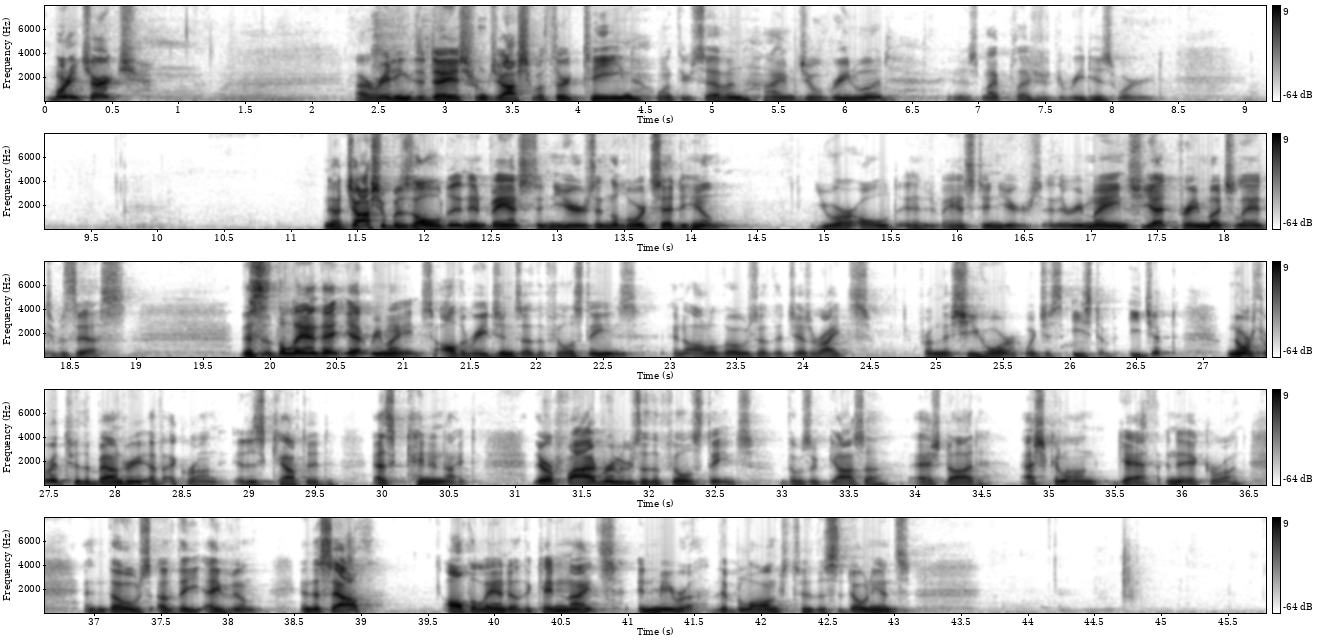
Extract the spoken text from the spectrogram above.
Morning, church. Our reading today is from Joshua 13, 1 through 7. I am Joel Greenwood, and it is my pleasure to read his word. Now Joshua was old and advanced in years, and the Lord said to him, You are old and advanced in years, and there remains yet very much land to possess. This is the land that yet remains, all the regions of the Philistines and all of those of the Geshurites from the Shihor, which is east of Egypt, northward to the boundary of Ekron. It is counted as Canaanite. There are five rulers of the Philistines those of Gaza, Ashdod, Ashkelon, Gath, and Ekron, and those of the Avim. In the south, all the land of the Canaanites in Mearah that belongs to the Sidonians,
